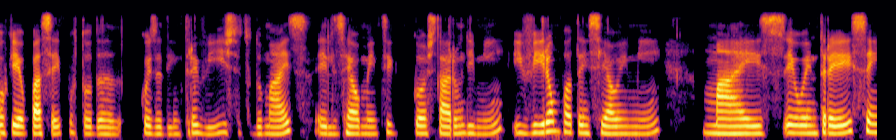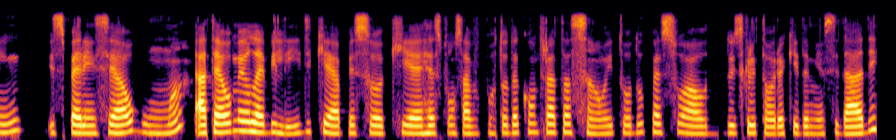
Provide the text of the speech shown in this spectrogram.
porque eu passei por toda coisa de entrevista e tudo mais. Eles realmente gostaram de mim e viram potencial em mim, mas eu entrei sem experiência alguma. Até o meu lab lead, que é a pessoa que é responsável por toda a contratação e todo o pessoal do escritório aqui da minha cidade,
